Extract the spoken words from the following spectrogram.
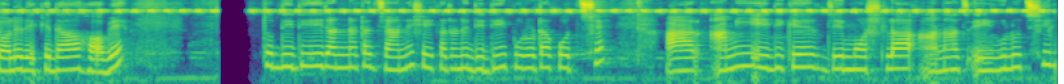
জলে রেখে দেওয়া হবে। তো দিদি এই রান্নাটা জানে, সেই কারণে দিদি পুরোটা করছে। আর আমি এইদিকে যে মশলা, আনাজ এইগুলো ছিল,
